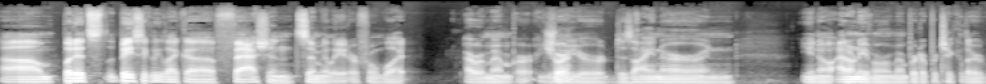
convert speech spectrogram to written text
Um, but it's basically like a fashion simulator from what I remember. You Sure. know, you're a designer and you know, I don't even remember the particular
